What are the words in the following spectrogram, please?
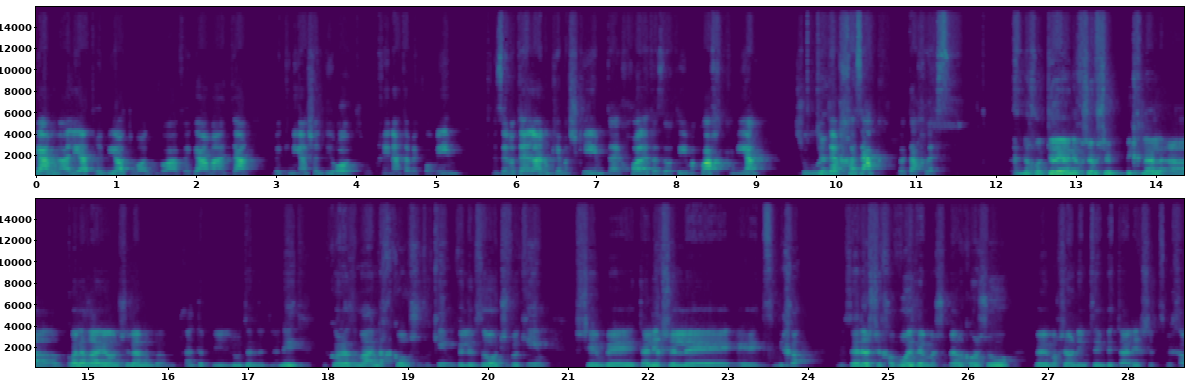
גם עליית ריביות מאוד גבוהה וגם האטה בקנייה של דירות מבחינת המקומיים, זה נותן לנו כמשקיעים את היכולת הזאת עם הכוח קנייה שהוא כן. יותר חזק בתכלס. נכון, תראי, אני חושב שבכלל כל הרעיון שלנו מבחינת הפעילות הנדל"נית זה כל הזמן לחקור שווקים ולזהות שווקים שהם בתהליך של אה, אה, צמיחה, בסדר? שחוו איזה משבר כלשהו והם עכשיו נמצאים בתהליך של צמיחה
